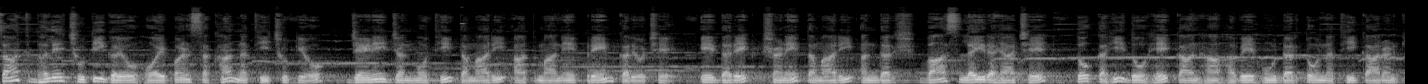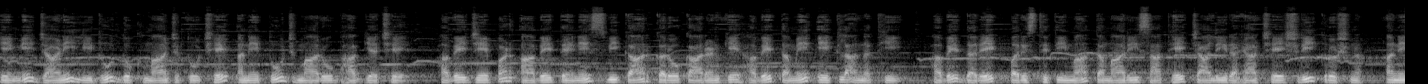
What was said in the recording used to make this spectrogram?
સાથ ભલે છૂટી ગયો હોય પણ સખા નથી છૂટ્યો, જેણે જન્મોથી તમારી આત્માને પ્રેમ કર્યો છે. એ દરેક ક્ષણે તમારી અંદર વાસ લઈ રહ્યા છે, તો કહી દો, હે કાન્હા, હવે હું ડરતો નથી કારણ કે મેં જાણી લીધું દુઃખમાં જ તું છે અને તું જ મારું ભાગ્ય છે. હવે જે પણ આવે તેને સ્વીકાર કરો કારણ કે હવે તમે એકલા નથી. હવે દરેક પરિસ્થિતિમાં તમારી સાથે ચાલી રહ્યા છે શ્રી કૃષ્ણ, અને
